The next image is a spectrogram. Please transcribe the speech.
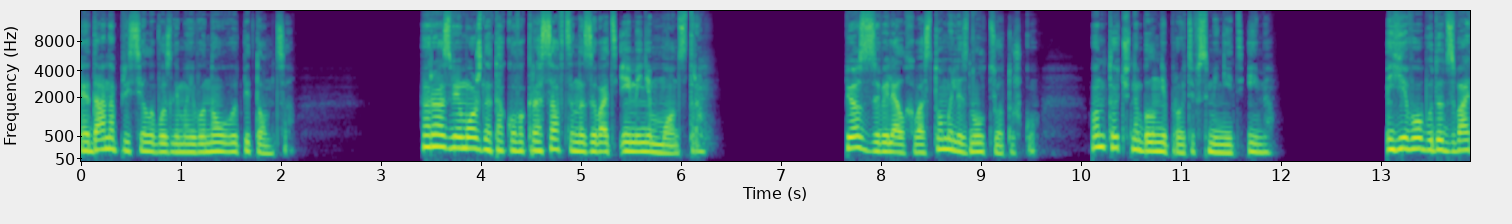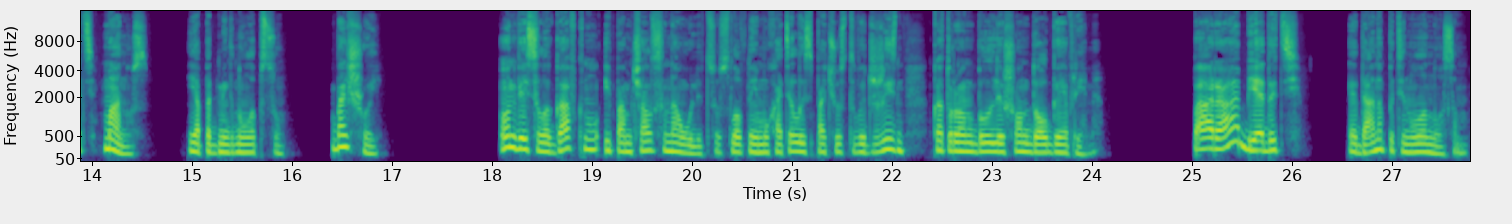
Эдана присела возле моего нового питомца. Разве можно такого красавца называть именем монстра? Пёс завилял хвостом и лизнул тетушку. Он точно был не против сменить имя. Его будут звать Манус. Я подмигнула псу. Большой. Он весело гавкнул и помчался на улицу, словно ему хотелось почувствовать жизнь, которой он был лишён долгое время. «Пора обедать», — Эдана потянула носом.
